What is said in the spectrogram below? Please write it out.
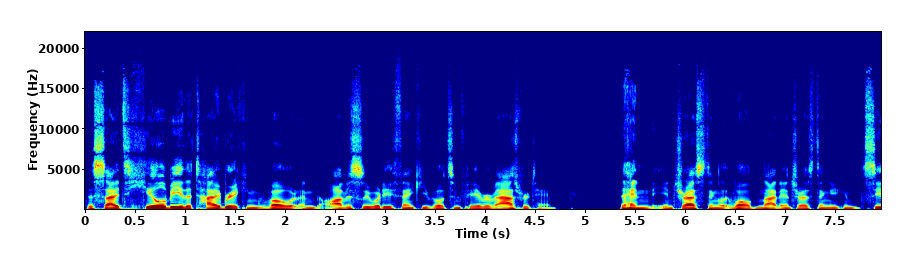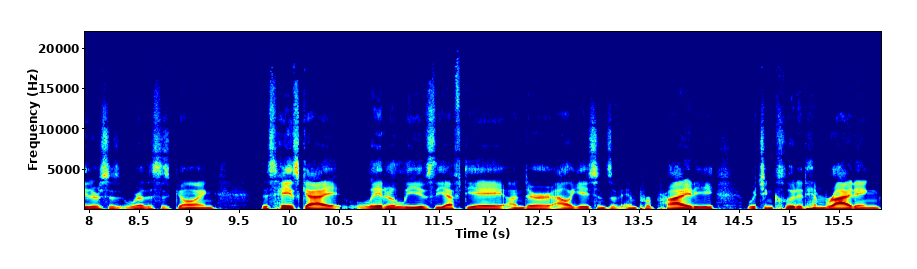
decides he'll be the tie breaking vote. And obviously, what do you think? He votes in favor of aspartame. Then, interestingly, well, not interesting, you can see this is where this is going. This Hayes guy later leaves the FDA under allegations of impropriety, which included him riding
